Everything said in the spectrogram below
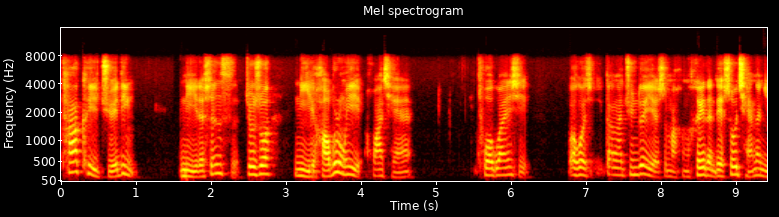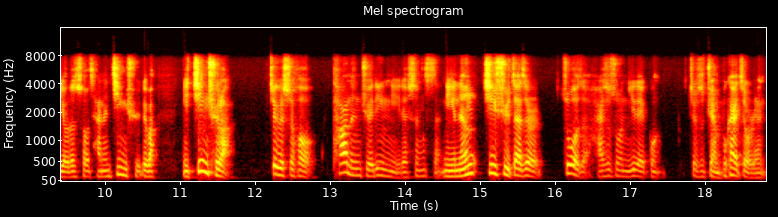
他可以决定你的生死。就是说，你好不容易花钱托关系，包括刚刚军队也是嘛，很黑的，得收钱的，你有的时候才能进去，对吧？你进去了，这个时候。他能决定你的生死，你能继续在这儿坐着，还是说你得滚，就是卷铺盖走人？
